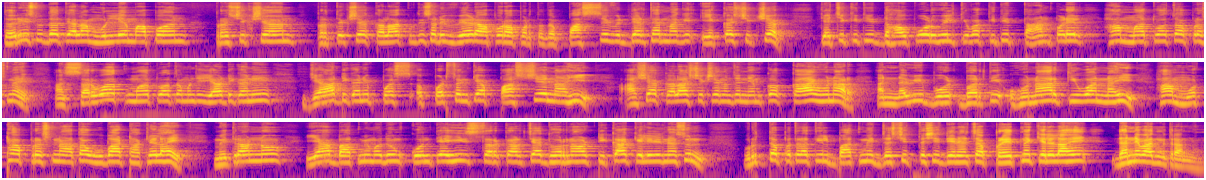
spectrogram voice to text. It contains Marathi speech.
तरीसुद्धा त्याला मूल्यमापन प्रशिक्षण प्रत्यक्ष कलाकृतीसाठी वेळ अपुरा पडतो. तर पाचशे विद्यार्थ्यांमागे एकच शिक्षक त्याची किती धावपळ होईल किंवा किती ताण पडेल हा महत्त्वाचा प्रश्न आहे. आणि सर्वात महत्त्वाचं म्हणजे या ठिकाणी ज्या ठिकाणी पस पटसंख्या पाचशे नाही अशा कला शिक्षकांचं नेमकं काय होणार आणि नवी बो भरती होणार किंवा नाही हा मोठा प्रश्न आता उभा ठाकलेला आहे. मित्रांनो या बातमीमधून कोणत्याही सरकारच्या धोरणावर टीका केलेली नसून वृत्तपत्रातील बातमी जशी तशी देण्याचा प्रयत्न केलेला आहे. धन्यवाद मित्रांनो.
